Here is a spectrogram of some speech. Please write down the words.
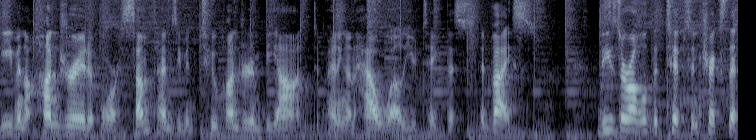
even 100, or sometimes even 200 and beyond, depending on how well you take this advice. These are all of the tips and tricks that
